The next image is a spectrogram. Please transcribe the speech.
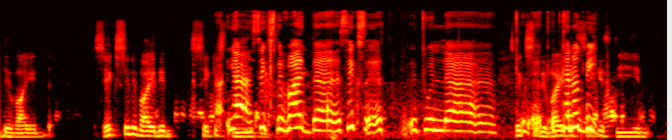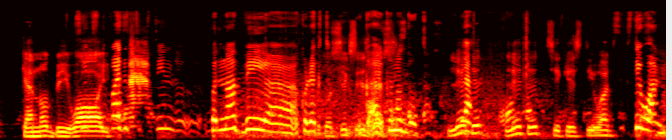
divide 6 divided 16. Yeah, 6 divide uh, 6. It, it will. Uh, 6 it- it divided cannot be. 16 cannot be. 6 divided 16 uh, will not be uh, correct. Because 6 is less. cannot do it. Let it, let it 61. 61.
